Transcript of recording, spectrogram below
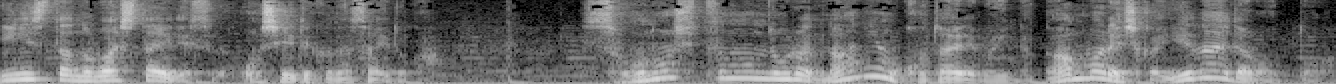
インスタ伸ばしたいです。教えてくださいとか。その質問で俺は何を答えればいいんだ頑張れしか言えないだろうと。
